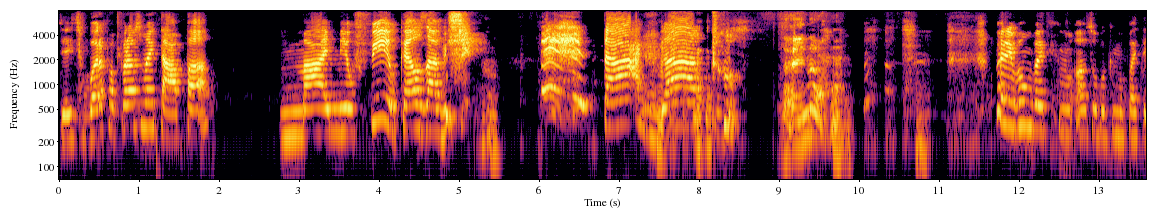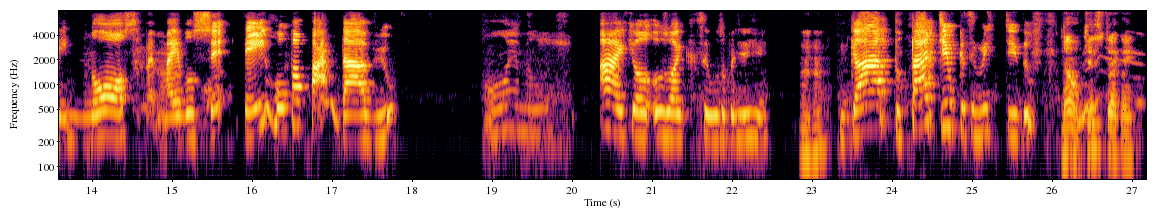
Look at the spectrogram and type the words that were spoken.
Gente, bora pra próxima etapa. Mas, meu filho, quer usar vestido? tá, gato. Aí não. Peraí, vamos ver que a sopa que meu pai tem. Nossa, pai, mas você tem roupa pra dar, viu? Olha, meus... Ai, que os olhos que você usa pra dirigir. Uhum. Gato, tadinho com esse vestido. Não, tira esse treco aí.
